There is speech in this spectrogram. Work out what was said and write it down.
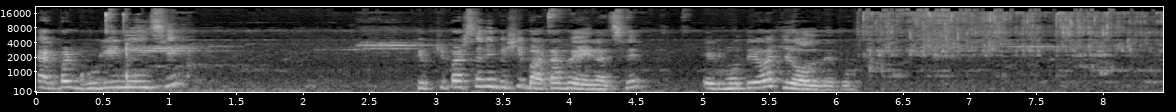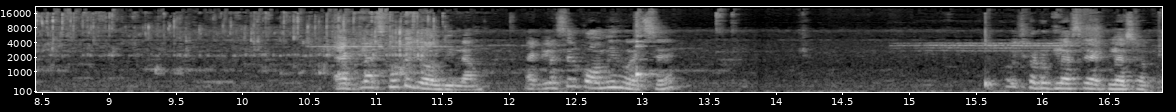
একবার ঘুরিয়ে নিয়েছি। ফিফটি পার্সেন্টই বেশি বাটা হয়ে গেছে। এর মধ্যে এবার জল দেব। এক গ্লাস মতো জল দিলাম। এক গ্লাসের কমই হয়েছে। ওই ছোটো গ্লাসের এক গ্লাস হবে।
